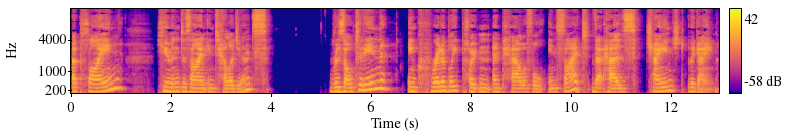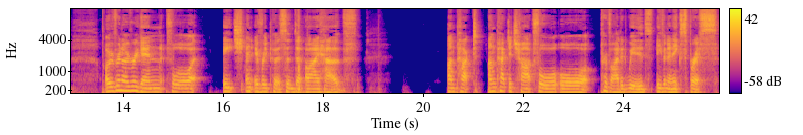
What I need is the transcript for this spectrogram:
applying human design intelligence resulted in incredibly potent and powerful insight that has changed the game over and over again for each and every person that I have unpacked unpacked a chart for or provided with even an express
